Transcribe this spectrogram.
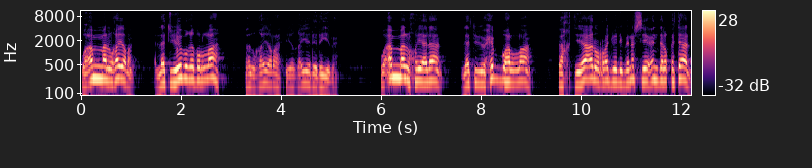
وأما الغيرة التي يبغض الله فالغيرة في غير ريبة وأما الخيلاء التي يحبها الله فاختيار الرجل بنفسه عند القتال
